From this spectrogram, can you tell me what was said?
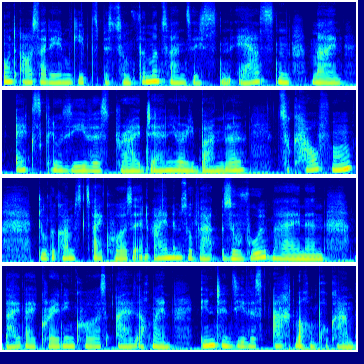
Und außerdem gibt es bis zum 25.01. mein exklusives Dry January Bundle zu kaufen. Du bekommst zwei Kurse in einem, sowohl meinen Bye Bye Craving Kurs als auch mein intensives 8-Wochen-Programm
